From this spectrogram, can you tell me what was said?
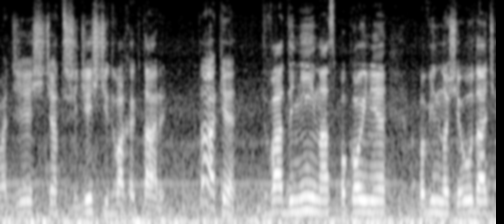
20-32 hektary. Takie dwa dni na spokojnie powinno się udać. E,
